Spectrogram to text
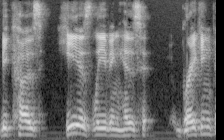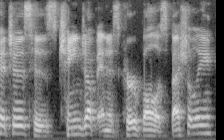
Because he is leaving his breaking pitches, his changeup, and his curveball, especially,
